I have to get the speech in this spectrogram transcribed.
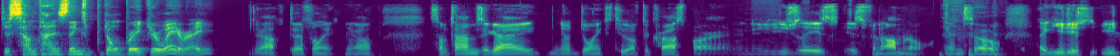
just sometimes things don't break your way, right? Yeah, definitely. You know, sometimes a guy you know doinks two off the crossbar, and he usually is is phenomenal. And so, like you just you,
